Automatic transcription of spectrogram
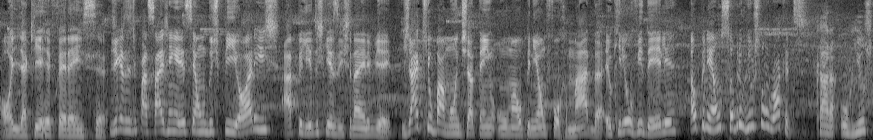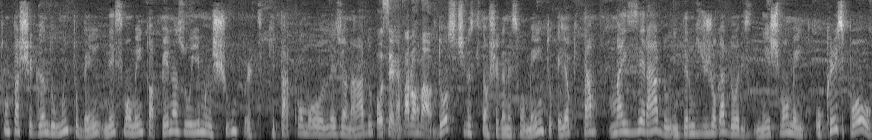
Olha que referência. Diga-se de passagem, esse é um dos piores apelidos que existe na NBA. Já que o Bamond já tem uma opinião formada, eu queria ouvir dele a opinião sobre o Houston Rockets. Cara, o Houston tá chegando muito bem. Nesse momento, apenas o Iman Shumpert, que tá como lesionado. Ou seja, tá normal. Dos times que estão chegando nesse momento, ele é o que tá mais zerado em termos de jogadores neste momento. O Chris Paul,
